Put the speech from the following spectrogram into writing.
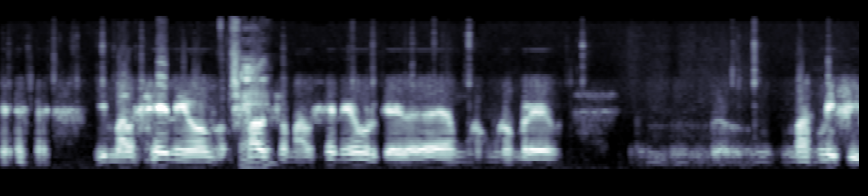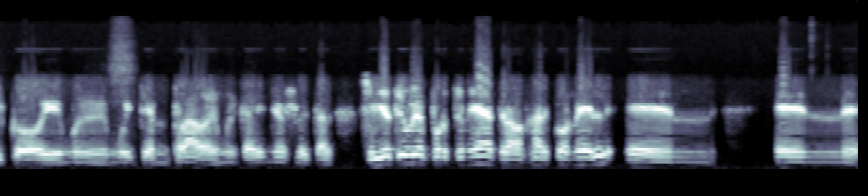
y mal genio, Sí. falso mal genio porque era un, un hombre magnífico y muy muy templado y muy cariñoso y tal. Si yo tuve oportunidad de trabajar con él en en eh,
